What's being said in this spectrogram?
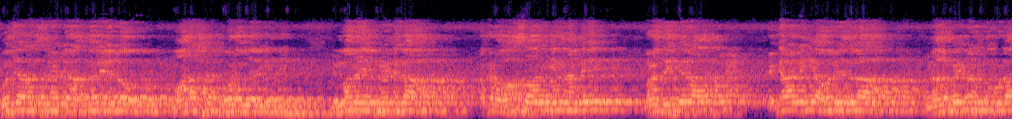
పోచారాల్సినటువంటి ఆధ్వర్యంలో మహారాష్ట్ర పోవడం జరిగింది. విమానం ఫ్రెండ్గా అక్కడ వాస్తవానికి ఏంటంటే మన దగ్గర ఎకరానికి అవరేజ్ల నలభై టన్నులు కూడా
